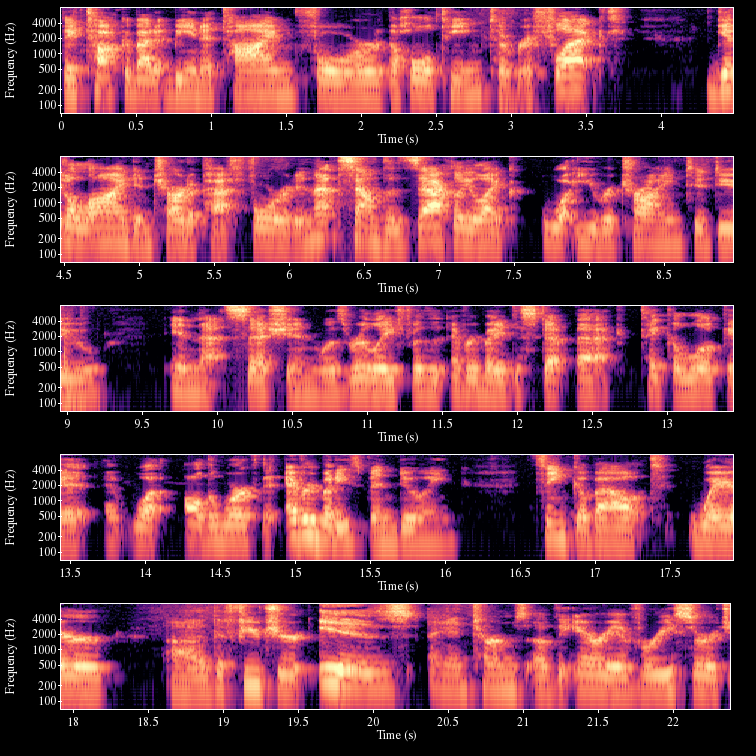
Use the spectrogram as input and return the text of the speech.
they talk about it being a time for the whole team to reflect, get aligned, and chart a path forward. And that sounds exactly like what you were trying to do in that session was really for everybody to step back, take a look at, at what all the work that everybody's been doing think about where uh, the future is in terms of the area of research.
